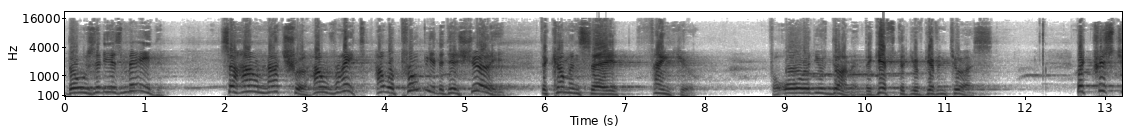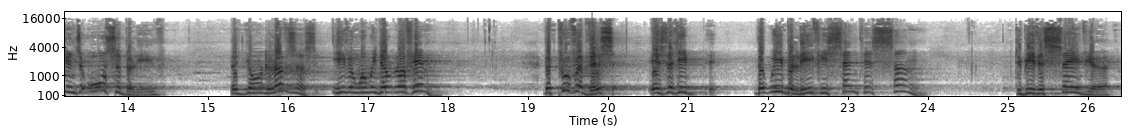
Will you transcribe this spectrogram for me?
those that He has made. So, how natural, how right, how appropriate it is, surely, to come and say, Thank you for all that you've done and the gift that you've given to us. But Christians also believe that God loves us even when we don't love Him. The proof of this is that, he, that we believe He sent His Son to be the Savior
